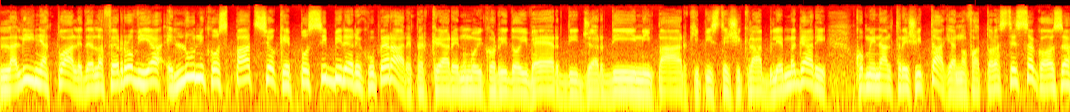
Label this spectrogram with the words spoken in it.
la linea attuale della ferrovia è l'unico spazio che è possibile recuperare per creare nuovi corridoi verdi, giardini, parchi, piste ciclabili e magari come in altre città che hanno fatto la stessa cosa,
